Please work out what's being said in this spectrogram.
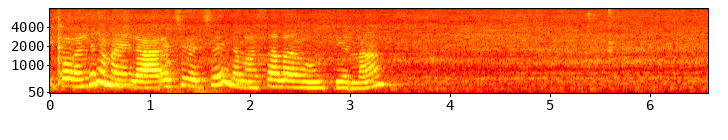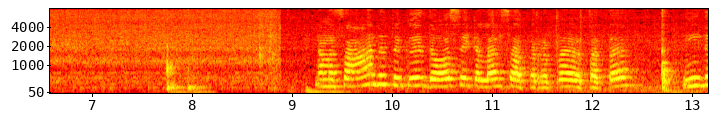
இப்போ வந்து நம்ம இந்த அரைச்சி வச்சு இந்த மசாலாவை ஊற்றிடலாம் நம்ம சாதத்துக்கு தோசைக்கெல்லாம் சாப்பிட்றப்ப பார்த்தா இந்த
